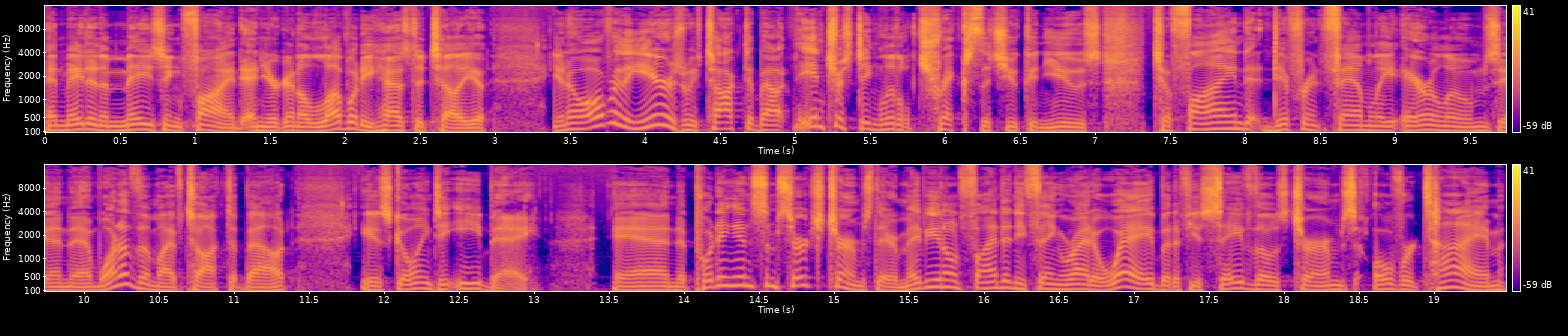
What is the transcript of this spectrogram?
and made an amazing find. And you're going to love what he has to tell you. You know, over the years, we've talked about interesting little tricks that you can use to find different family heirlooms. And, and one of them I've talked about is going to eBay and putting in some search terms there. Maybe you don't find anything right away, but if you save those terms over time,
